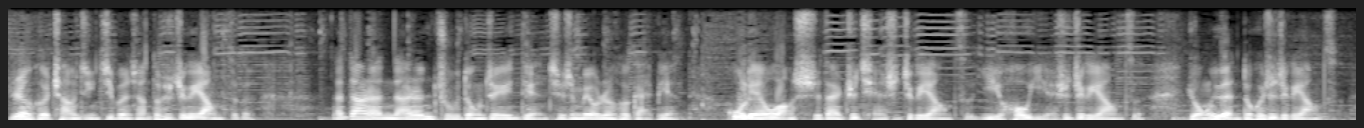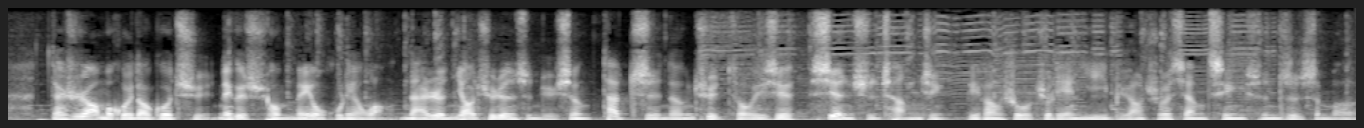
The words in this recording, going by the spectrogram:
任何场景基本上都是这个样子的。那当然，男人主动这一点其实没有任何改变，互联网时代之前是这个样子，以后也是这个样子，永远都会是这个样子。但是让我们回到过去，那个时候没有互联网，男人要去认识女生，他只能去走一些现实场景，比方说去联谊，比方说相亲，甚至什么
